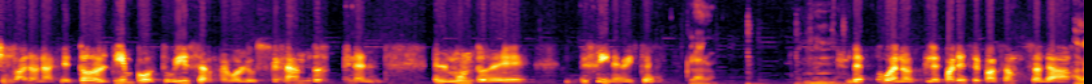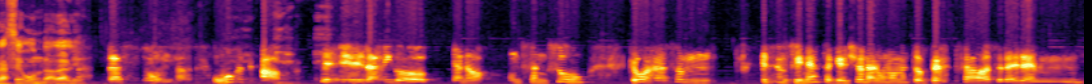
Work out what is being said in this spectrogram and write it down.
llevaron a que todo el tiempo estuviese revolucionando en el, el mundo de, cine, ¿viste? Claro. Después, bueno, si les parece, pasamos a la... A la segunda, dale. la segunda. Work Up, del amigo piano Un Sang-soo, que bueno, es un, es un cineasta que yo en algún momento pensaba traer en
